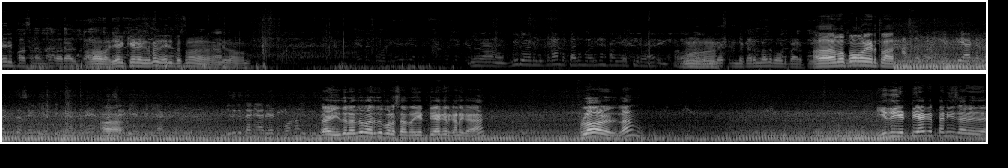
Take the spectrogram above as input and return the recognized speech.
ஏரி பாசனம் வந்து வராது. அதான் ஏரி கீழே இருக்குதுன்னா ஏரி பேசுனா நஞ்சு தான் வரும். நீங்க வீடியோ எடுக்கிறதுனா அந்த கரும்பு வரைக்கும் போய் எடுத்துட்டு வந்துருங்க கரும்புல- இந்த கரும்புல தான் ரோடு பயணம் அதை நம்ம போக எடுத்துலாம். அதுக்கப்புறம் எட்டு ஏக்கர்ல இந்த சைடு எத்தனை ஏக்கர் இந்த சைடு எத்தனை ஏக்கர் இதுக்கு தனியா ரேட் போடணும் இதுக்கு இந்த இதுலேருந்து வருது போல சார் அந்த எட்டு ஏக்கர் கணக்கு. ஃபுல்லாக வருதுல்ல இது எட்டு ஏக்கர் தனி சார் இது.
